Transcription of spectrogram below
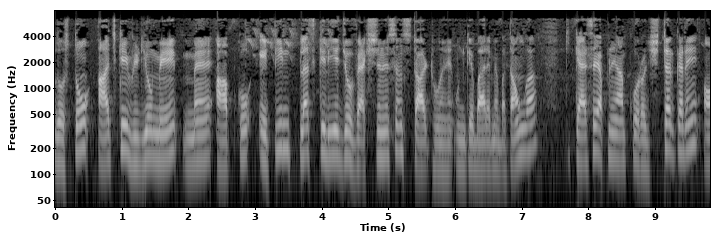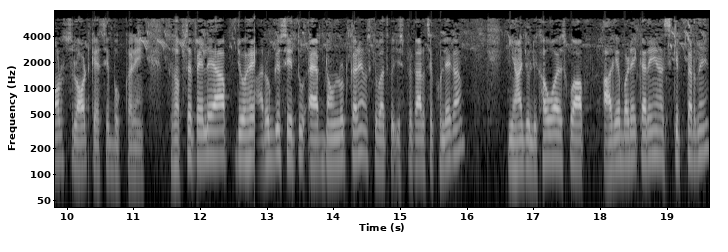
दोस्तों, आज के वीडियो में मैं आपको 18 प्लस के लिए जो वैक्सीनेशन स्टार्ट हुए हैं, उनके बारे में बताऊँगा कि कैसे अपने आप को रजिस्टर करें और स्लॉट कैसे बुक करें। तो सबसे पहले आप जो है आरोग्य सेतु ऐप डाउनलोड करें, उसके बाद कुछ इस प्रकार से खुलेगा। यहाँ जो लिखा हुआ है, इसको आप आगे बढ़े करें या स्किप कर दें।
